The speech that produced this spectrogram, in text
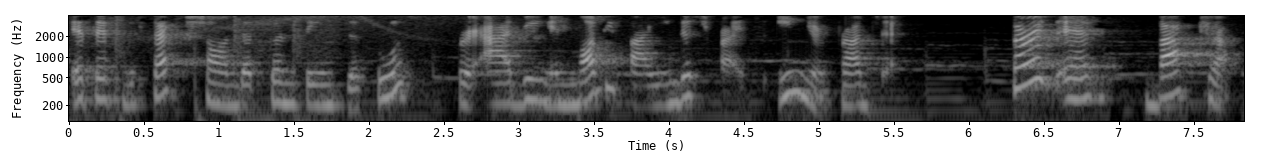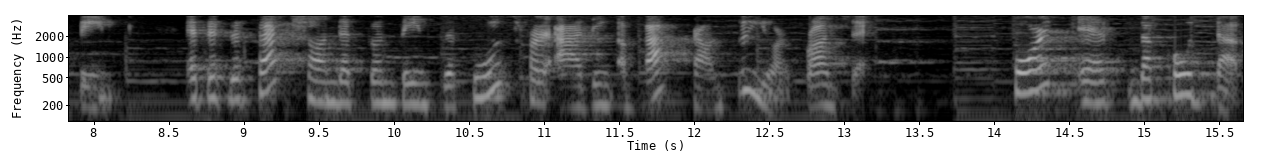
It is the section that contains the tools for adding and modifying the sprites in your project. Third is Backdrop Pane. It is the section that contains the tools for adding a background to your project. Fourth is the Code tab.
